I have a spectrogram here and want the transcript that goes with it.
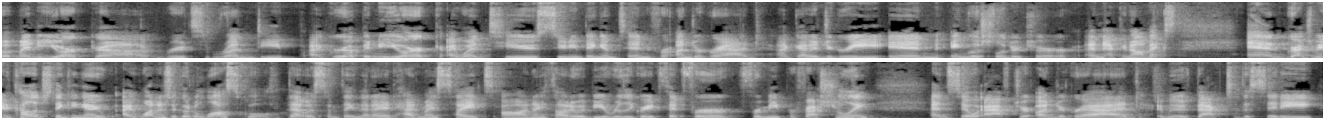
But my New York uh, roots run deep. I grew up in New York. I went to SUNY Binghamton for undergrad. I got a degree in English literature and economics and graduated college thinking I, I wanted to go to law school. That was something that I had had my sights on. I thought it would be a really great fit for, for me professionally. And so after undergrad, I moved back to the city.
